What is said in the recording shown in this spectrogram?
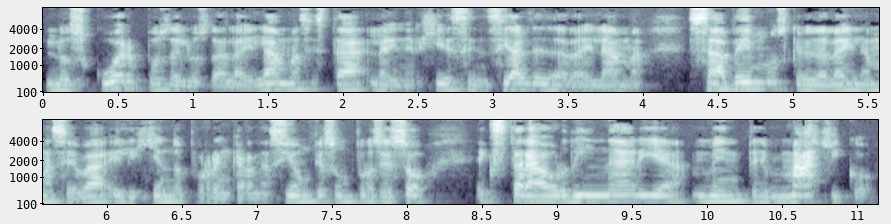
los cuerpos de los Dalai Lamas, está la energía esencial del Dalai Lama. Sabemos que el Dalai Lama se va eligiendo por reencarnación, que es un proceso extraordinariamente mágico,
